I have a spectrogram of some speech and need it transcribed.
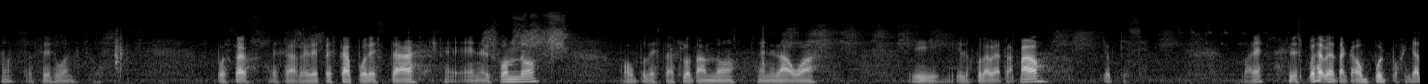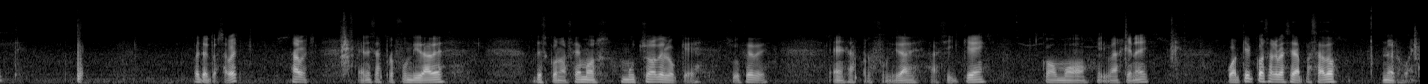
Entonces, bueno, pues claro, esa red de pesca puede estar eh, en el fondo o puede estar flotando en el agua y, los puede haber atrapado, yo qué sé, ¿vale? Les puede haber atacado un pulpo gigante. Pues tú a saber. En esas profundidades desconocemos mucho de lo que sucede en esas profundidades, así que, como imagináis, cualquier cosa que les haya pasado no es buena.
